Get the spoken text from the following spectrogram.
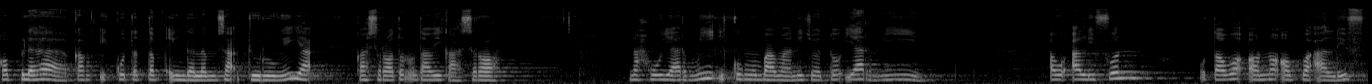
Qoblaha kang iku tetep ing dalem sadurunge ya kasratun utawi kasroh. Nahwu yarmi iku ngumpamani contoh yarmi. Au alifun utawa ana apa alif.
